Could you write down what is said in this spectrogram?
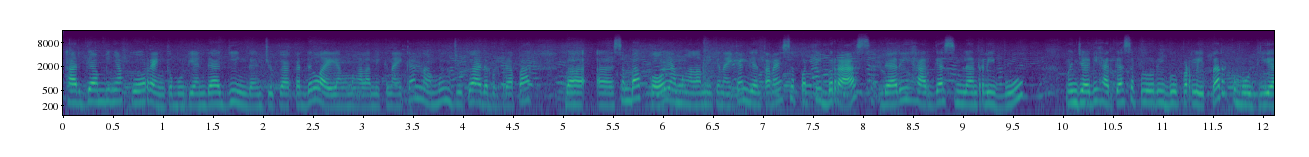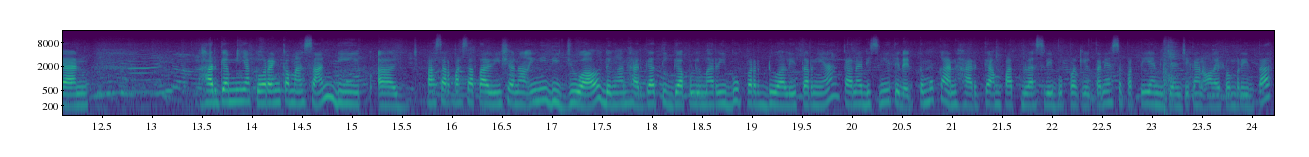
harga minyak goreng, kemudian daging dan juga kedelai yang mengalami kenaikan namun juga ada beberapa uh, sembako yang mengalami kenaikan di antaranya seperti beras dari harga 9.000 menjadi harga 10.000 per liter kemudian harga minyak goreng kemasan di eh, pasar-pasar uh, tradisional ini dijual dengan harga 35.000 per 2 liternya karena di sini tidak ditemukan harga 14.000 per liternya seperti yang dijanjikan oleh pemerintah.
